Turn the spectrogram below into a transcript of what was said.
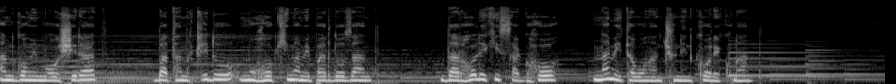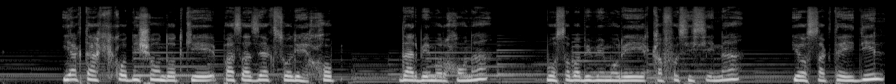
ҳангоми муошират ба танқиду муҳокима мепардозанд дар ҳоле ки сагҳо наметавонанд чунин коре кунанд як таҳқиқот нишон дод ки пас аз як соли хоб дар беморхона бо сабаби бемории қафаси сина ё сактаи дил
